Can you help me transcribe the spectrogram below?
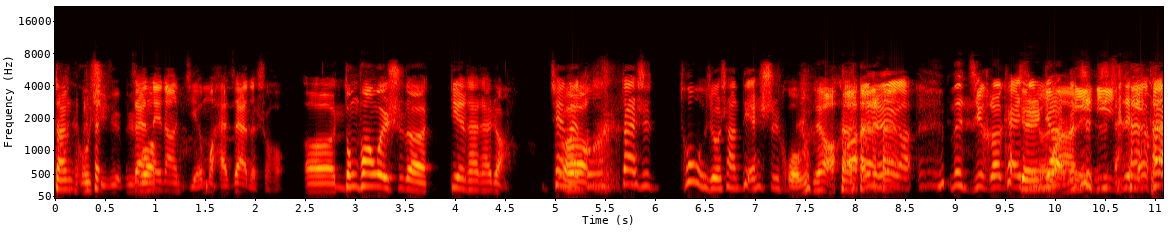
单口喜剧，在那档节目还在的时候，呃嗯东方卫视的电视台台长，呃现在都但是脱口秀上电视火不了啊，这个 那集合开心给人家馆你你 你太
